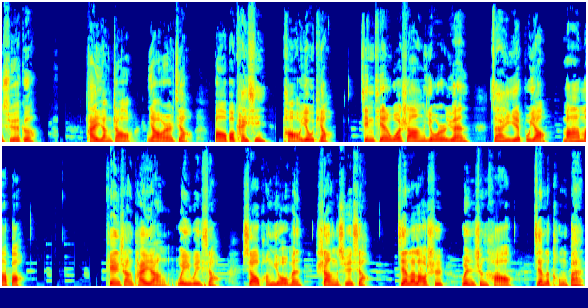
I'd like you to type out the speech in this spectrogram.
学歌，太阳照，鸟儿叫，宝宝开心跑又跳。今天我上幼儿园，再也不要妈妈抱。天上太阳微微笑，小朋友们上学校，见了老师问声好，见了同伴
